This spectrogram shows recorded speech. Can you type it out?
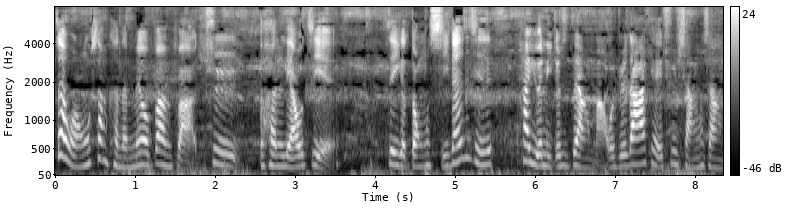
在网络上可能没有办法去很了解。这个东西，但是其实它原理就是这样嘛。我觉得大家可以去想想，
